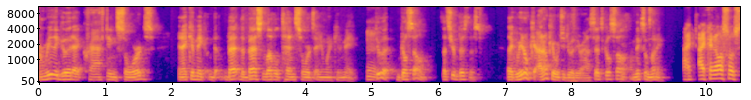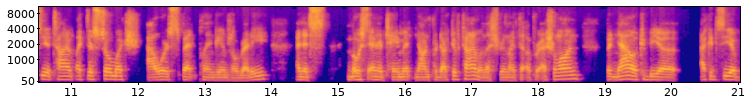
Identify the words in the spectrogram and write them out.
I'm really good at crafting swords and I can make the best level 10 swords anyone can make. Mm. Do it. Go sell them. That's your business. Like we don't care. I don't care what you do with your assets. Go sell them. Make some money. I, I can also see a time like there's so much hours spent playing games already. And it's most entertainment, non-productive time, unless you're in like the upper echelon. But now it could be a I could see a,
